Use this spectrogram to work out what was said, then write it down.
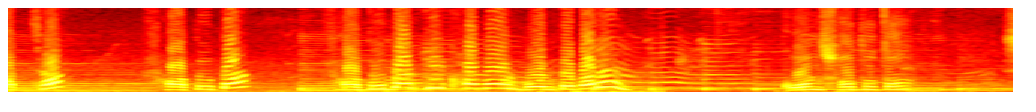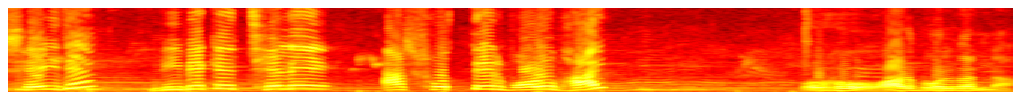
আচ্ছা সততা? সততার কি খবর বলতে পারেন? কোন সততা? সেই যে বিবেকের ছেলে আর সত্যের বড় ভাই? ওহো, আর বলবেন না।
